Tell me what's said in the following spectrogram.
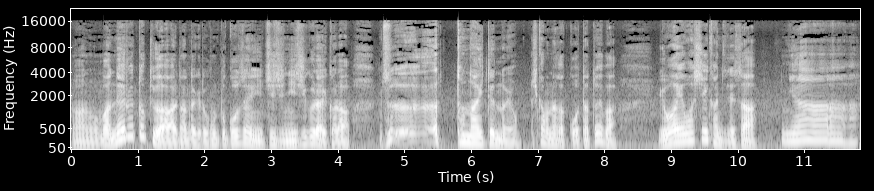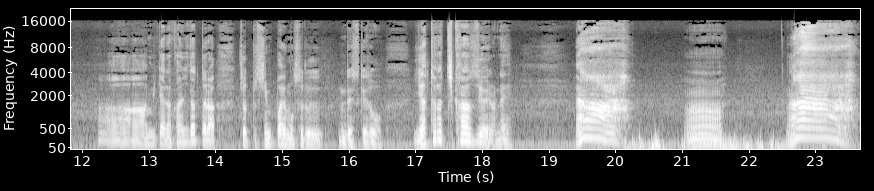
あの、まあ、寝るときはあれなんだけど、ほんと午前1時、2時ぐらいから、ずーっと泣いてんのよ。しかもなんかこう、例えば、弱々しい感じでさ、にゃー、あー、みたいな感じだったら、ちょっと心配もするんですけど、やたら力強いのね。あー、うーん。ああ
